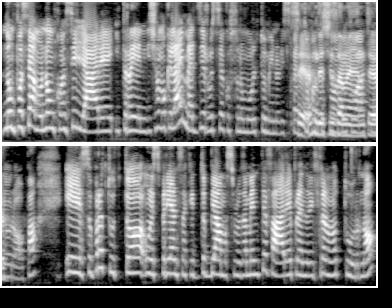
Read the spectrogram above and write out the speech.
non possiamo non consigliare i treni. Diciamo che là i mezzi in Russia costano molto meno rispetto Sì, a quanto siamo decisamente. abituati in Europa. E soprattutto un'esperienza che dobbiamo assolutamente fare è prendere il treno notturno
